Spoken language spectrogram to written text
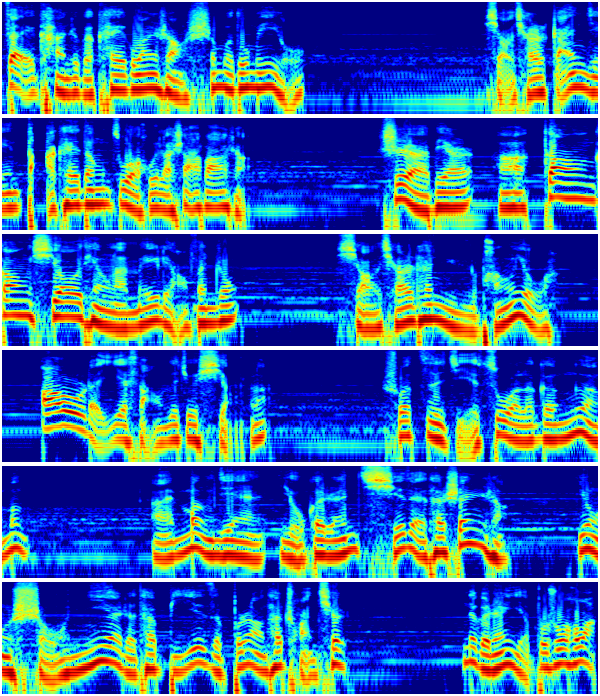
再看这个开关上什么都没有。小钱赶紧打开灯，坐回了沙发上。这边啊，刚刚消停了没两分钟，小钱他女朋友啊，嗷的一嗓子就醒了，说自己做了个噩梦，哎，梦见有个人骑在他身上，用手捏着他鼻子不让他喘气儿，那个人也不说话，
